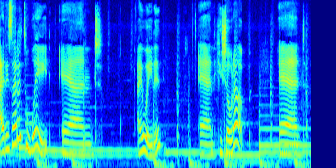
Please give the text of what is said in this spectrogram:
I decided to wait and I waited and he showed up. And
